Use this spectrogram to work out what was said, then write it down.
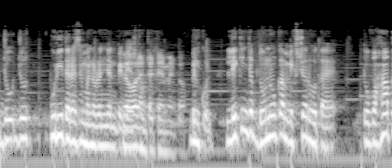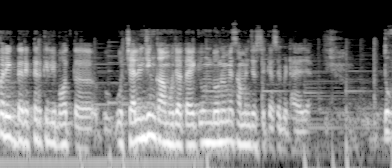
जो जो पूरी तरह से मनोरंजन पे हो। एंटरटेनमेंट हो। बिल्कुल। लेकिन जब दोनों का मिक्सचर होता है तो वहाँ पर एक डायरेक्टर के लिए बहुत वो चैलेंजिंग काम हो जाता है कि उन दोनों में सामंजस्य कैसे बिठाया जाए। तो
